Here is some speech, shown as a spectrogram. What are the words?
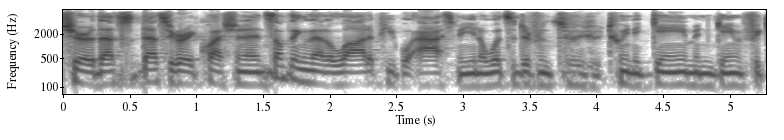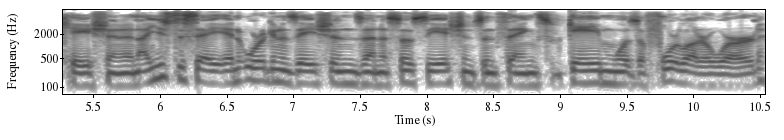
Sure, that's that's a great question and something that a lot of people ask me. You know, what's the difference between a game and gamification? And I used to say in organizations and associations and things, game was a four-letter word,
